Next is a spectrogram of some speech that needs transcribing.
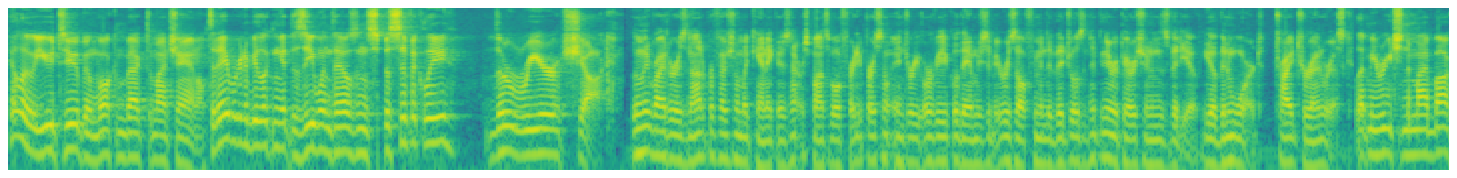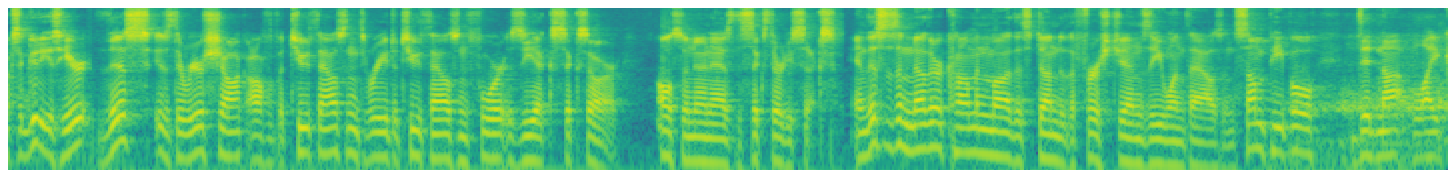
Hello YouTube and welcome back to my channel. Today we're going to be looking at the Z1000, specifically the rear shock. Lonely Ryder is not a professional mechanic and is not responsible for any personal injury or vehicle damage that may result from individuals attempting the repair shown in this video. You have been warned. Try at your own risk. Let me reach into my box of goodies here. This is the rear shock off of a 2003 to 2004 ZX6R also known as the 636. And this is another common mod that's done to the first gen Z1000. Some people did not like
